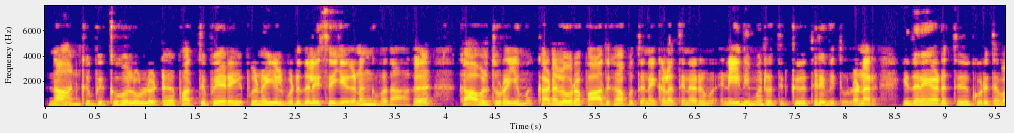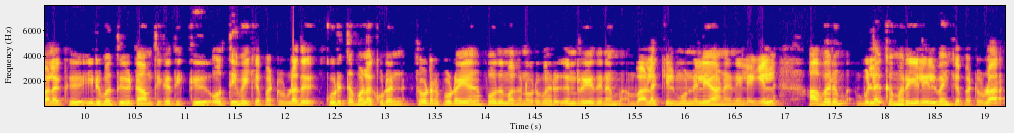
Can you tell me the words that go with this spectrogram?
நான்கு பிக்குகள் உள்ளிட்ட பத்து பேரை பிணையில் விடுதலை செய்ய இணங்குவதாக காவல்துறையும் கடலோர பாதுகாப்பு திணைக்களத்தினரும் நீதிமன்றத்திற்கு தெரிவித்துள்ளனர். இதனை அடுத்து குறித்த வழக்கு இருபத்தி எட்டாம் திகதிக்கு ஒத்திவைக்கப்பட்டுள்ளது. குறித்த வழக்குடன் தொடர்புடைய பொதுமகன் ஒருவர் இன்றைய தினம் வழக்கில் முன்னிலையான நிலையில் அவரும் விளக்கமறியலில் வைக்கப்பட்டுள்ளார்.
